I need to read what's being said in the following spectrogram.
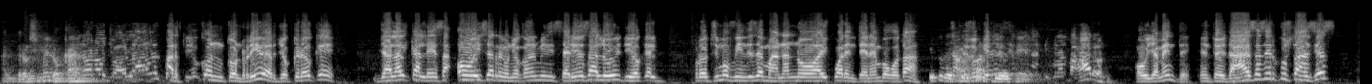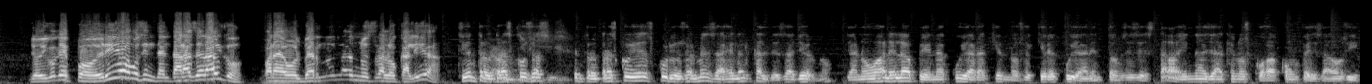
Al próximo local. No, no, yo hablaba del partido con, con River. Yo creo que ya la alcaldesa hoy se reunió con el Ministerio de Salud y dijo que el próximo fin de semana no hay cuarentena en Bogotá. Sí, No, Eso quiere decir que las cifras bajaron, obviamente. Entonces, dadas esas circunstancias, yo digo que podríamos intentar hacer algo para devolvernos la- nuestra localidad. Sí, entre otras cosas, entre otras cosas es curioso el mensaje de la alcaldesa ayer, ¿no? Ya no vale la pena cuidar a quien no se quiere cuidar, entonces esta vaina ya que nos coja confesados y,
